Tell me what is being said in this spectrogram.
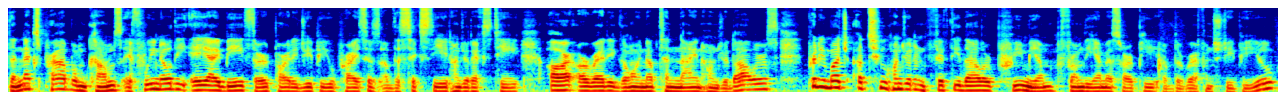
the next problem comes if we know the AIB third party GPU prices of the 6800 XT are already going up to $900, pretty much a $250 premium from the MSRP of the reference GPU.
